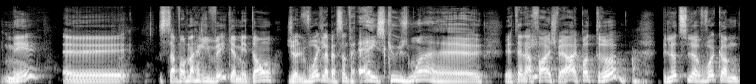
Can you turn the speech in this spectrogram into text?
Mais euh, ça va m'arriver que, mettons, je le vois que la personne fait Hey, excuse-moi, euh, telle Oui. affaire. Je fais Ah, pas de trouble. Puis là, tu le revois comme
